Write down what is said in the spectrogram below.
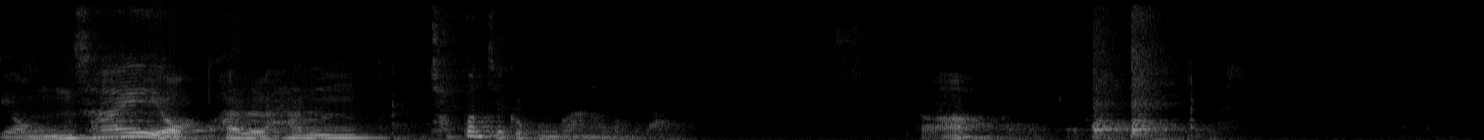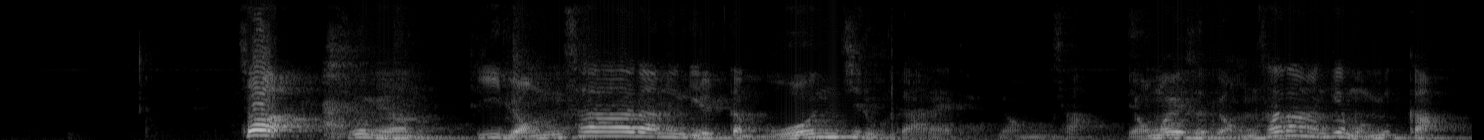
명사의 역할을 하는 첫 번째 걸 공부하는 겁니다. 자. 자, 그러면 이 명사라는 게 일단 무언지를 우리가 알아야 돼요. 명사. 영어에서 명사라는 게 뭡니까?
